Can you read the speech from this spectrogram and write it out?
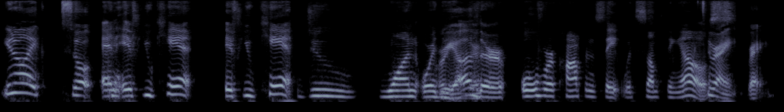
You know, like so And if you can't if you can't do one or the the other. other, overcompensate with something else. Right, right,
